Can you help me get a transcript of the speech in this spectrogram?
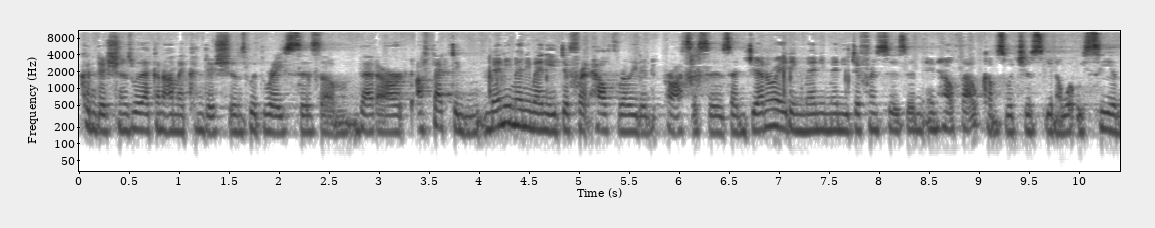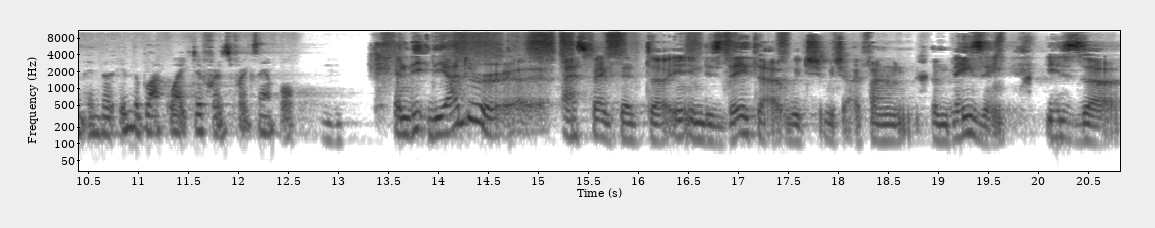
conditions, with economic conditions, with racism that are affecting many, many, many different health related processes and generating many, many differences in, in health outcomes, which is, you know, what we see in, in the, in the black white difference, for example. Mm-hmm. And the, the other uh, aspect that uh, in, in, this data, which, which I found amazing is, uh,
